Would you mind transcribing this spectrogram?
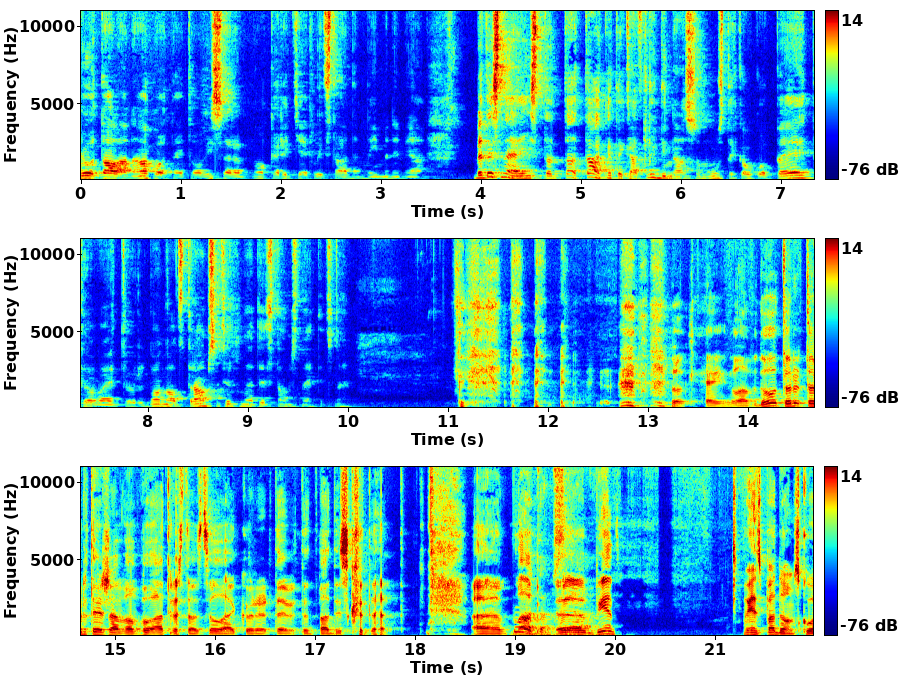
ļoti tālā nākotnē to visu varam nokariķēt līdz tādam līmenim. Jā. Bet es neīstu tā, tā, ka te kāds lidinās un mums te kaut ko pēta, vai tur Donalds Trumps ir ciklonētietis, tam es neticu. Ne. okay, labi. nu, tur, tur tiešām vēl būtu atrastos cilvēki, kur ar tevi padiskutēt. Uh, Protams, labi, uh, viens, viens padoms, ko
